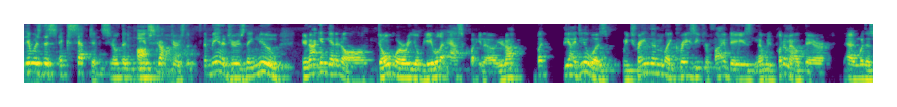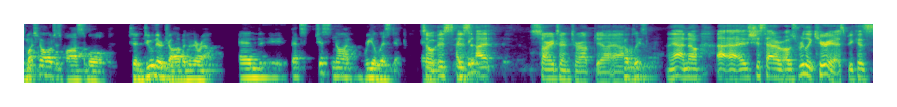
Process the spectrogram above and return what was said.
there was this acceptance. You know, the, the instructors, the, the, managers, they knew you're not going to get it all. Don't worry, you'll be able to ask. You know, you're not. But the idea was we trained them like crazy for five days, and then we put them out there and with as much knowledge as possible to do their job, and then they're out. And eh, that's just not realistic. So and is is I, think, I Sorry to interrupt. Yeah, yeah. Oh, please. Yeah, no. Uh, uh, it's just that I was really curious because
